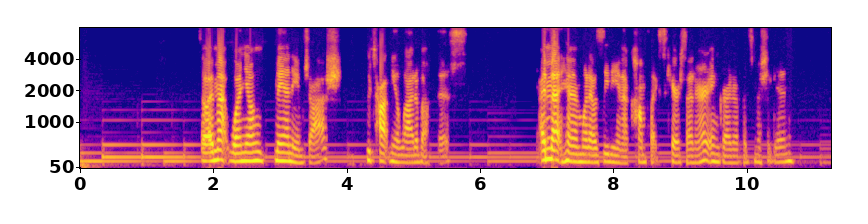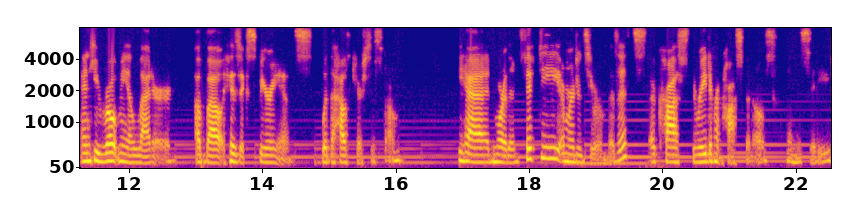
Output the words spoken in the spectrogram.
So I met one young man named Josh who taught me a lot about this. I met him when I was leading a complex care center in Grand Rapids, Michigan, and he wrote me a letter about his experience with the healthcare system. He had more than 50 emergency room visits across three different hospitals in the city.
